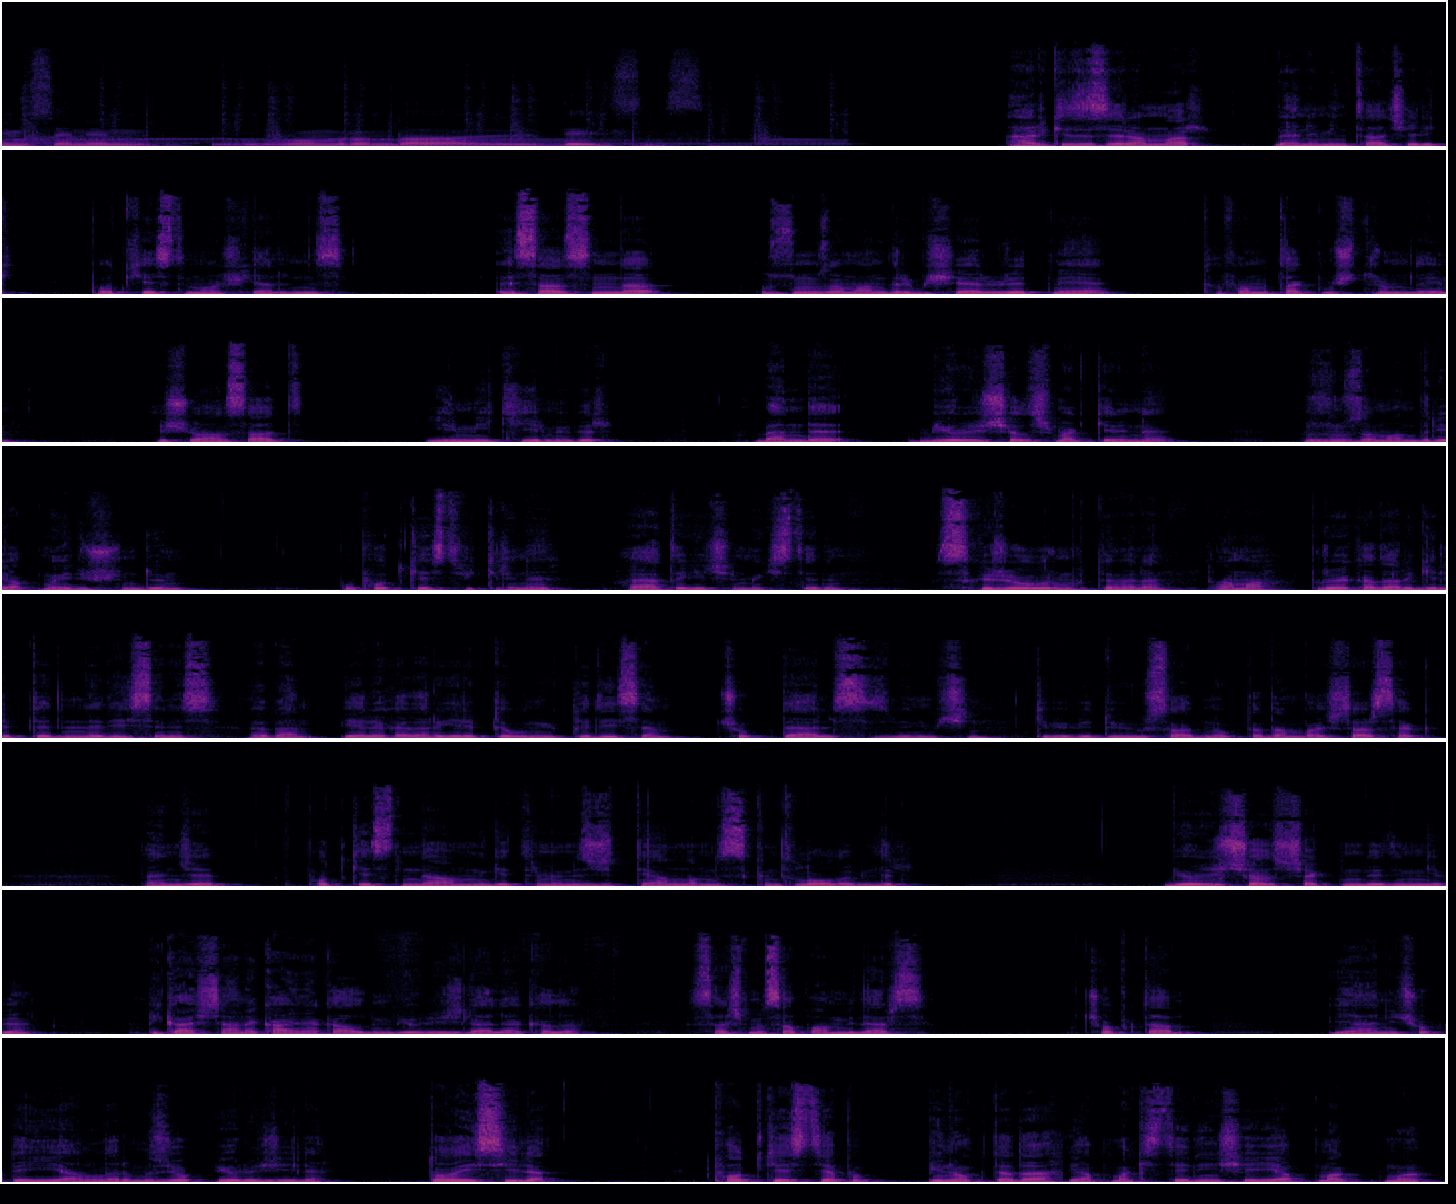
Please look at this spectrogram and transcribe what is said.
kimsenin umrunda değilsiniz. Herkese selamlar. Ben Emin Taçelik. Podcast'ıma hoş geldiniz. Esasında uzun zamandır bir şeyler üretmeye kafamı takmış durumdayım. Ve şu an saat 22.21. Ben de biyoloji çalışmak yerine uzun zamandır yapmayı düşündüğüm bu podcast fikrini hayata geçirmek istedim. Sıkıcı olur muhtemelen ama buraya kadar gelip de dinlediyseniz ve ben bir yere kadar gelip de bunu yüklediysem çok değerlisiniz benim için gibi bir duygusal bir noktadan başlarsak bence podcast'in devamını getirmemiz ciddi anlamda sıkıntılı olabilir. Biyoloji çalışacaktım dediğim gibi. Birkaç tane kaynak aldım biyolojiyle alakalı. Saçma sapan bir ders. Çok da yani çok da iyi anılarımız yok biyolojiyle. Dolayısıyla podcast yapıp bir noktada yapmak istediğin şeyi yapmak mı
